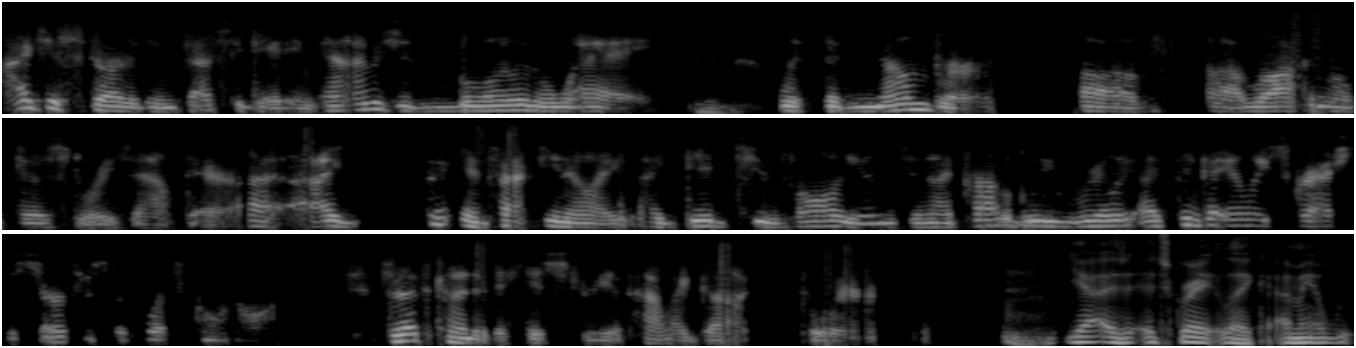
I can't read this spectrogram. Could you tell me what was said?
I just started investigating, and I was just blown away Mm. with the number of uh, rock and roll ghost stories out there. I, I in fact, you know, I, I did two volumes and I probably really, I think I only scratched the surface of what's going on. So that's kind of the history of how I got to where. Yeah, it's great. Like, I mean,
